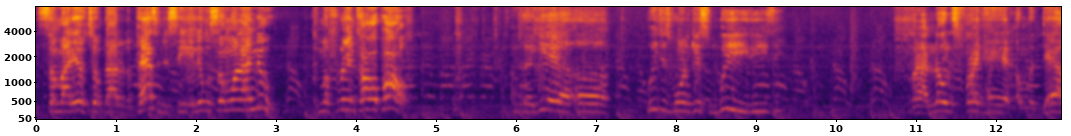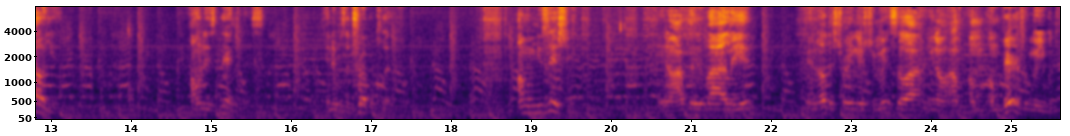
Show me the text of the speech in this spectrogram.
somebody else jumped out of the passenger seat, and it was someone I knew. It was my friend Tall Paul. He was like, yeah, uh, we just want to get some weed, easy. But I noticed Frank had a medallion on his necklace, and it was a treble clef. I'm a musician. You know, I play the violin and other string instruments, so I, you know, I'm, I'm, I'm very familiar with,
